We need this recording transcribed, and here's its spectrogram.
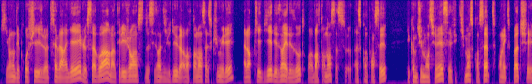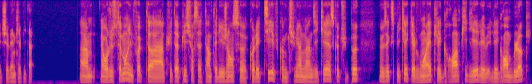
qui ont des profils très variés, le savoir, l'intelligence de ces individus va avoir tendance à se cumuler, alors que les biais des uns et des autres vont avoir tendance à se, compenser. Et comme tu le mentionnais, c'est effectivement ce concept qu'on exploite chez, chez Capital. Euh, alors justement, une fois que tu t'appuies sur cette intelligence euh, collective, comme tu viens de l'indiquer, est-ce que tu peux nous expliquer quels vont être les grands piliers, les, grands blocs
